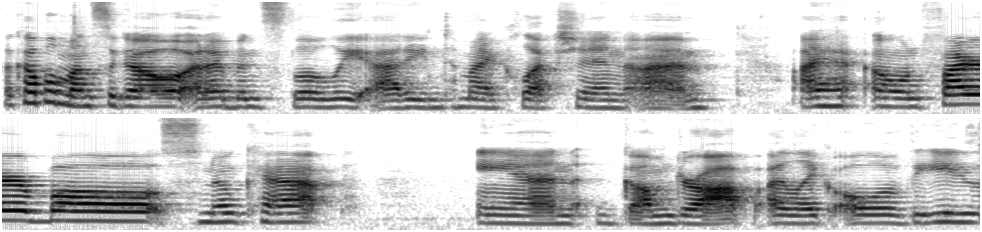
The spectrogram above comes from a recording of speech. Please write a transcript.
a couple months ago and I've been slowly adding to my collection. Um, I own Fireball, Snowcap, and Gumdrop. I like all of these.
